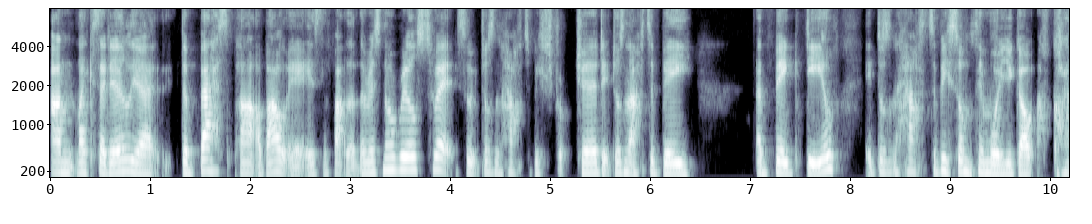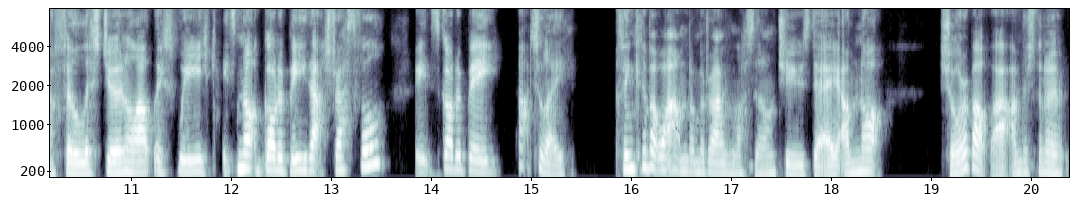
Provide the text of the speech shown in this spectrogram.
and like I said earlier, the best part about it is the fact that there is no real it. So it doesn't have to be structured. It doesn't have to be a big deal. It doesn't have to be something where you go, I've got to fill this journal out this week. It's not got to be that stressful. It's got to be actually thinking about what happened on my driving lesson on Tuesday. I'm not sure about that. I'm just going to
